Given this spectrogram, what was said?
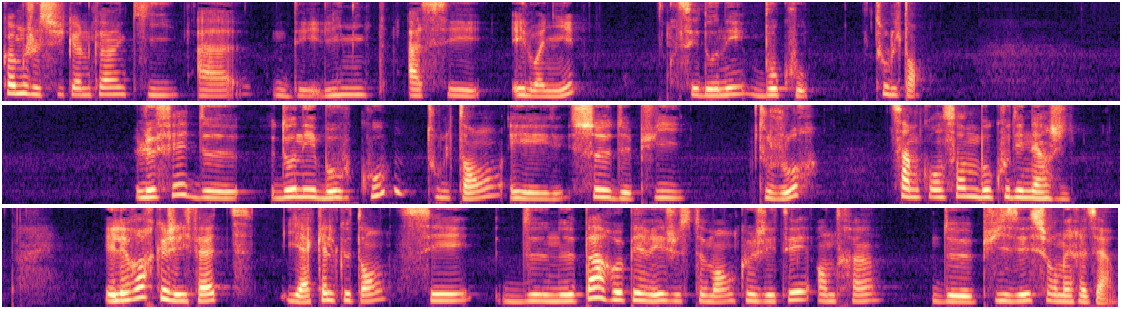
comme je suis quelqu'un qui a des limites assez éloignées, c'est donner beaucoup, tout le temps. Le fait de donner beaucoup, tout le temps, et ce depuis toujours, ça me consomme beaucoup d'énergie. Et l'erreur que j'ai faite il y a quelque temps, c'est de ne pas repérer justement que j'étais en train de puiser sur mes réserves.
